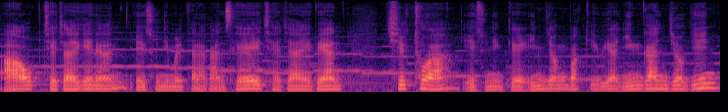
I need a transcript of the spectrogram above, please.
아홉 제자에게는 예수님을 따라간 세 제자에 대한 질투와 예수님께 인정받기 위한 인간적인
